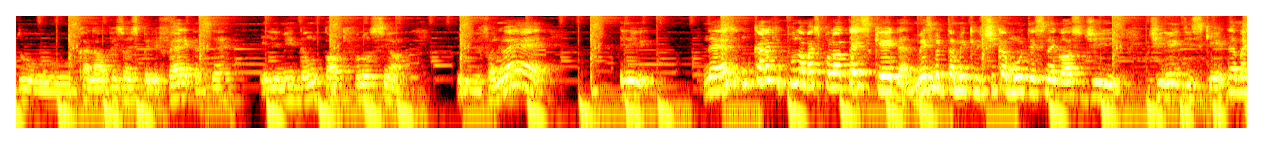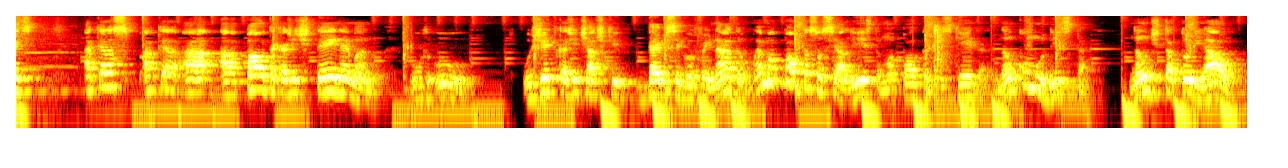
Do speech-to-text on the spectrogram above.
do canal Visões Periféricas, né? Ele me deu um toque e falou assim, ó. Ele falou, é. Né, um cara que pula mais pro lado da esquerda. Mesmo ele também critica muito esse negócio de direita e esquerda, mas aquelas. Aquela, a, a pauta que a gente tem, né, mano? O, o, o jeito que a gente acha que deve ser governado é uma pauta socialista, uma pauta de esquerda, não comunista, não ditatorial,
